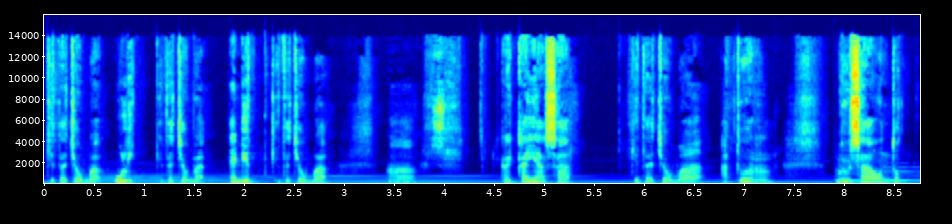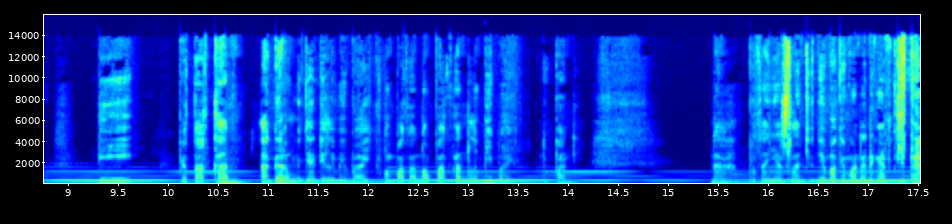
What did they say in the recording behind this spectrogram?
kita coba ulik kita coba edit kita coba uh, rekayasa kita coba atur berusaha untuk dipetakan agar menjadi lebih baik lompatan-lompatan lebih baik depannya. Nah pertanyaan selanjutnya bagaimana dengan kita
